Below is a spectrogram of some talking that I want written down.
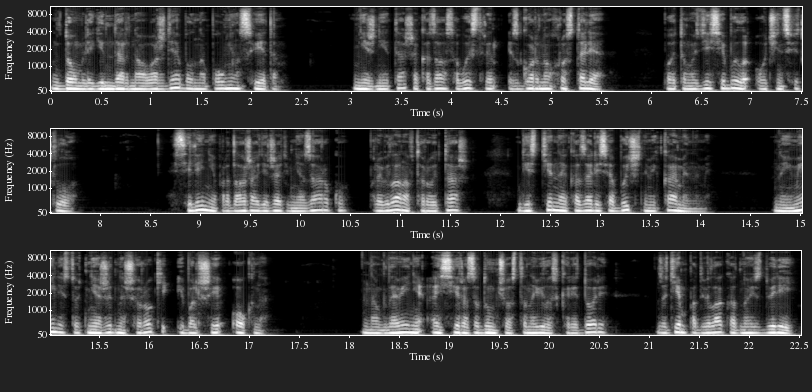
Дом легендарного вождя был наполнен светом. Нижний этаж оказался выстроен из горного хрусталя, поэтому здесь и было очень светло. Селение, продолжая держать меня за руку, провела на второй этаж, где стены оказались обычными каменными, но имелись тут неожиданно широкие и большие окна. На мгновение Айсира задумчиво остановилась в коридоре, затем подвела к одной из дверей.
